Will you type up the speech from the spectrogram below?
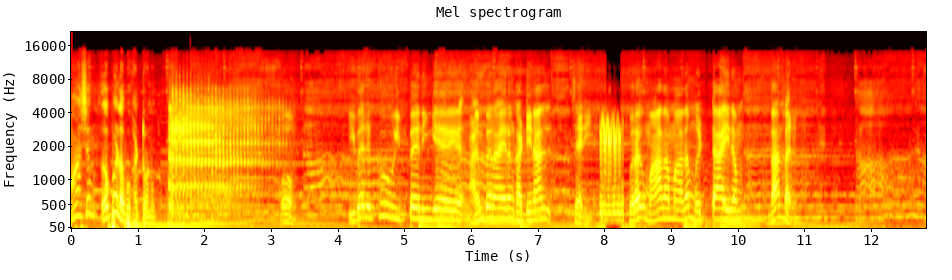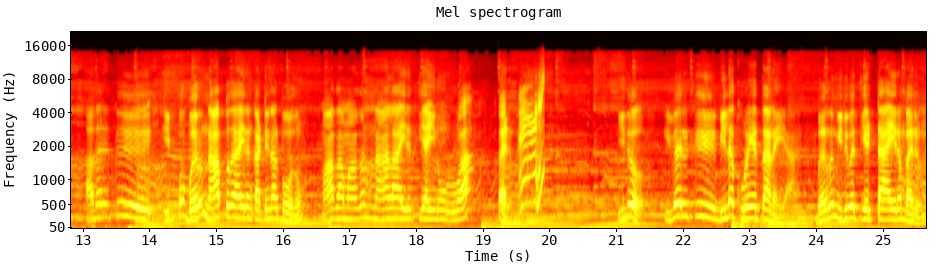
மாசம் எவ்வளவு கட்டணும்? ஓ இவருக்கு இப்போ நீங்கள் ஐம்பதாயிரம் கட்டினால் சரி. பிறகு மாதம் மாதம் எட்டாயிரம் தான் வரும். அவருக்கு இப்போ வெறும் நாற்பதாயிரம் கட்டினால் போதும். மாதம் மாதம் நாலாயிரத்தி ஐநூறுரூவா வரும். இதோ இவருக்கு விலை குறையத்தானையா வெறும் இருபத்தி எட்டாயிரம் வரும்.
